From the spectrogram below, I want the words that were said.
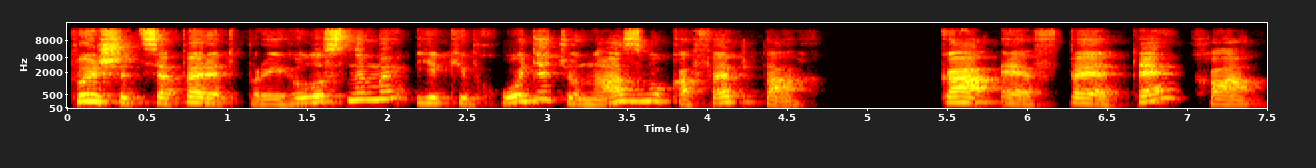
пишеться перед приголосними, які входять у назву кафе птах. К, Ф, П, Т, Х.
